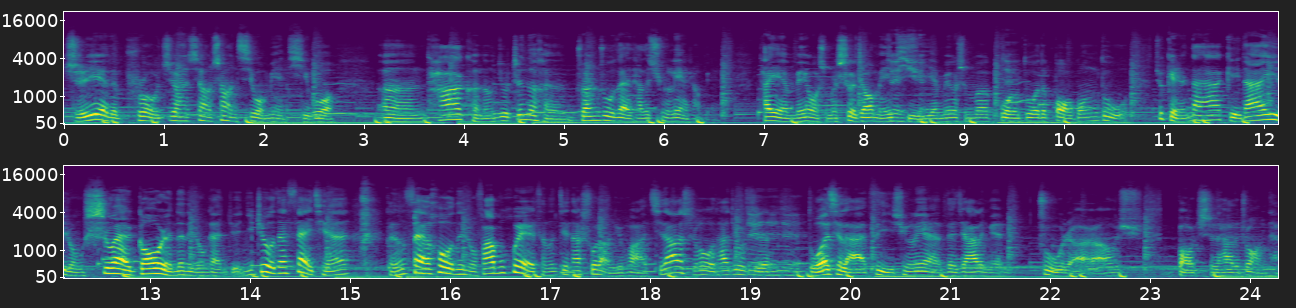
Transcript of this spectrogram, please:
职业的 Pro，就像像上期我们也提过，嗯，他可能就真的很专注在他的训练上面，他也没有什么社交媒体，也没有什么过多的曝光度，就给人大家给大家一种世外高人的那种感觉。你只有在赛前，可能赛后那种发布会才能见他说两句话，其他的时候他就是躲起来自己训练，在家里面住着，然后保持他的状态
